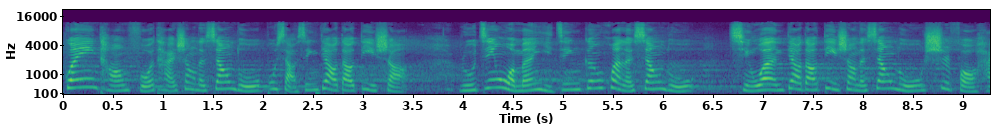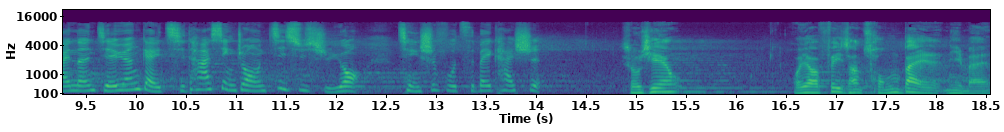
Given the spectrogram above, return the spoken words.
观音堂佛台上的香炉不小心掉到地上，如今我们已经更换了香炉，请问掉到地上的香炉是否还能结缘给其他信众继续使用？请师傅慈悲开示。首先，我要非常崇拜你们，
